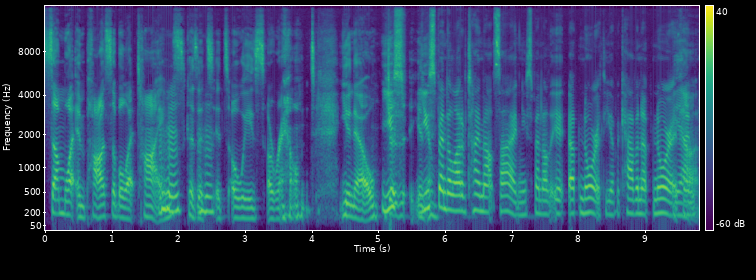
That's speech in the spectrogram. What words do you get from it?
somewhat impossible at Mm-hmm. times because it's it's always around you know you, just, s- you, know. spend a lot of time outside and you spend all it up north you have a cabin up north Yeah.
